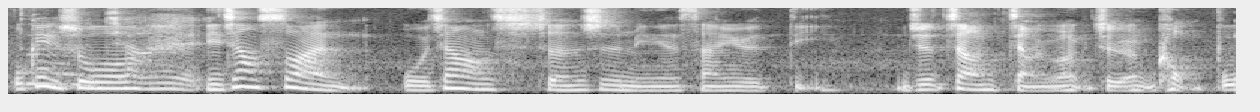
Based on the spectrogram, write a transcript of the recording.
我跟你说欸，你这样算，我这样生是明年三月底。你觉得这样讲有没有觉得很恐怖？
